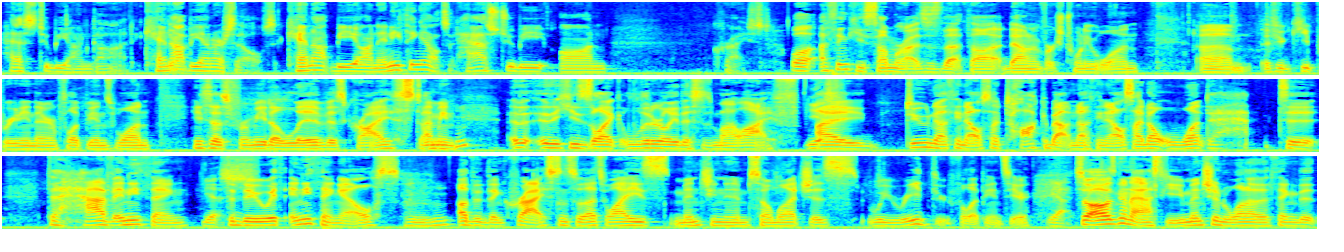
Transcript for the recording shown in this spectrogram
has to be on God. It cannot Yeah. be on ourselves. It cannot be on anything else. It has to be on Christ. Well, I think he summarizes that thought down in verse 21. Um, if you keep reading there in Philippians 1, he says, For me to live is Christ. I mean, uh, he's like, literally, this is my life. Mm-hmm. Yes. I do nothing else. I talk about nothing else. I don't want to ha- to to have anything Yes. to do with anything else Mm-hmm. other than Christ. And so that's why he's mentioning him so much as we read through Philippians here. Yeah. So I was going to ask you, you mentioned one other thing that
